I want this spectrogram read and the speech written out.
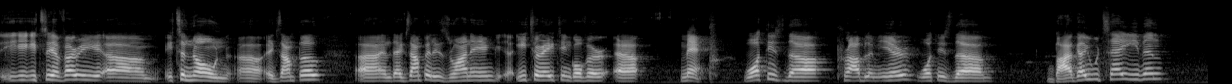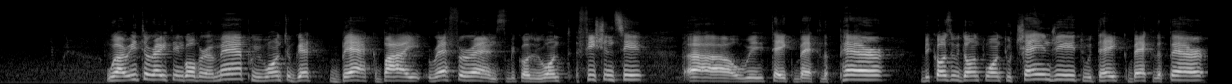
it's a very, um, it's a known uh, example. Uh, and the example is running, iterating over a map. What is the problem here? What is the bug, I would say, even? We are iterating over a map. We want to get back by reference because we want efficiency. Uh, we take back the pair. Because we don't want to change it, we take back the pair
